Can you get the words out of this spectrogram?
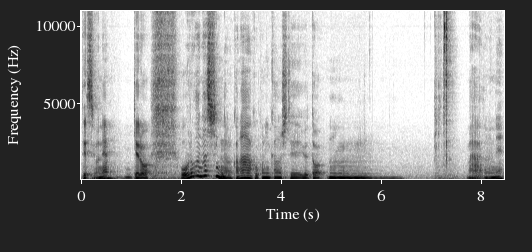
ですよねけどオールはナッシングなのかなここに関して言うと。うん。まあね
